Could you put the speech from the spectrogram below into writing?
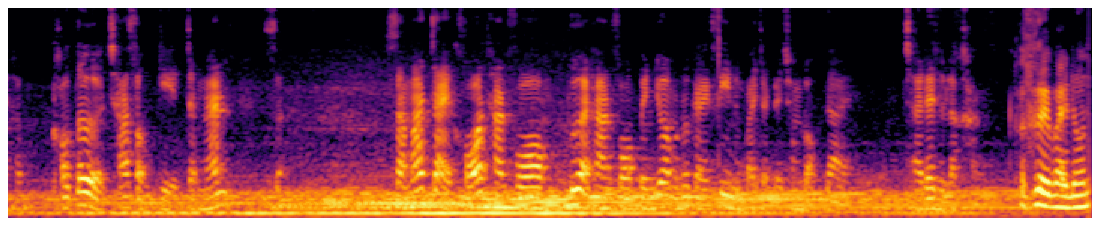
นะครับเคาน์เตอร์ชาร์จสองเกตจากนั้นสาสามารถจ่ายคอร์สทานฟอร์ม เพื่อทานฟอร์มเป็นยอดมนุษย์กาแล็กซี่หนึ่งใบจากในช่องดรอปได้ ใช้ได้ทีละครั้งก็คือไอ้ใบนู้น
